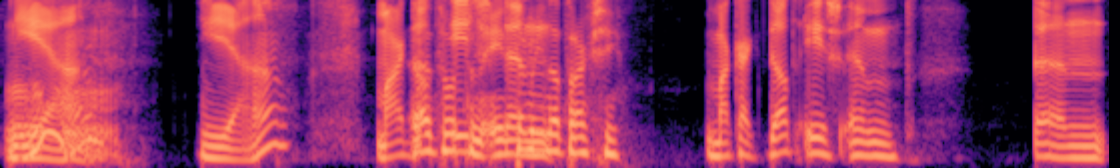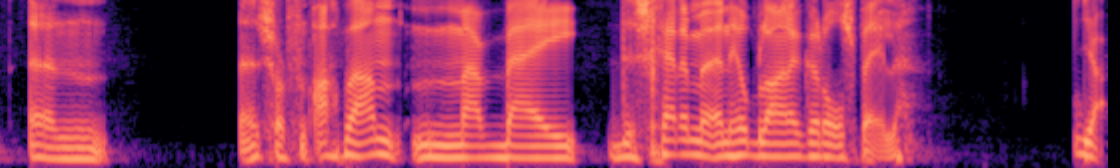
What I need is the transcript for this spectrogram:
Ja. Oeh. Ja. Maar dat het wordt is een interim attractie. Maar kijk, dat is een, een, een, een soort van achtbaan, waarbij de schermen een heel belangrijke rol spelen. Ja.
